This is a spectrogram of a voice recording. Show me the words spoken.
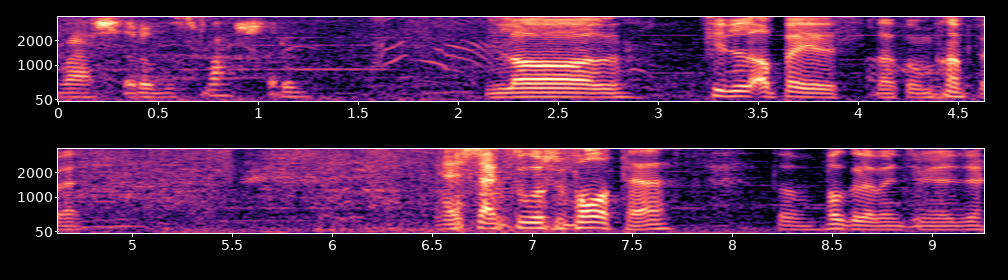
Mushroom, mushroom. Lol. Fiddle OP jest na tą mapę. Jeszcze jak złoż wotę, to w ogóle będzie miedzie.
